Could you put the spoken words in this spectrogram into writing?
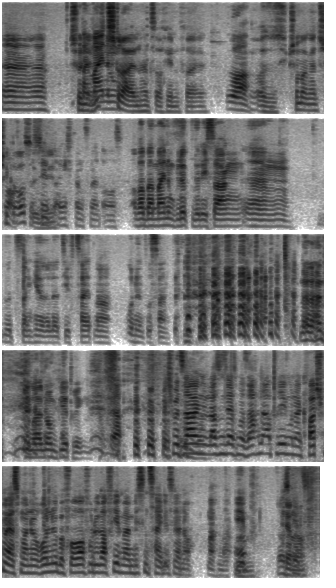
Äh, Schöne Bei meinem- Lichtstrahlen hat es auf jeden Fall. ja, Also es sieht schon mal ganz schick ja, aus das sieht irgendwie. eigentlich ganz nett aus. Aber bei meinem Glück würde ich sagen, ähm, wird es dann hier relativ zeitnah uninteressant. Na dann, geh mal noch ein Bier trinken. ich würde sagen, lass uns erstmal Sachen ablegen und dann quatschen wir erstmal eine Runde, bevor wir fotografieren, weil ein bisschen Zeit ist ja noch. Machen wir. Eben. Los genau. geht's.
